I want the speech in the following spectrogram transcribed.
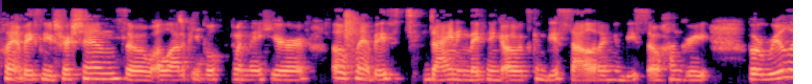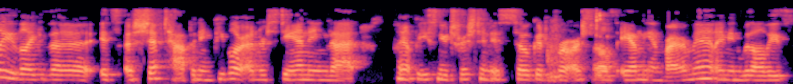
plant-based nutrition. So a lot of people, when they hear, oh, plant-based dining, they think, oh, it's going to be a salad. I'm going to be so hungry. But really, like the, it's a shift happening. People are understanding that plant-based nutrition is so good for ourselves and the environment. I mean, with all these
